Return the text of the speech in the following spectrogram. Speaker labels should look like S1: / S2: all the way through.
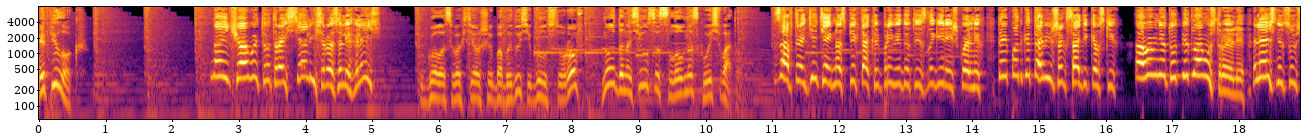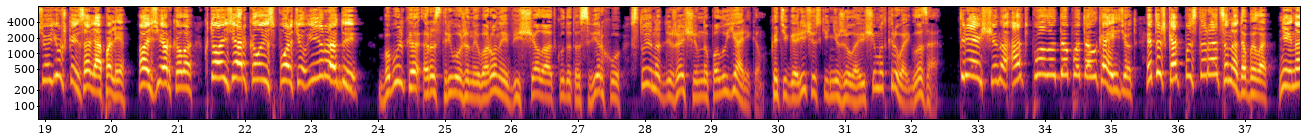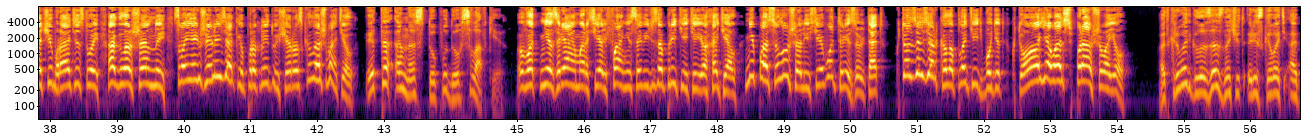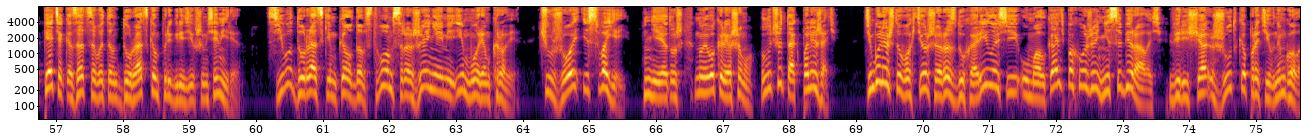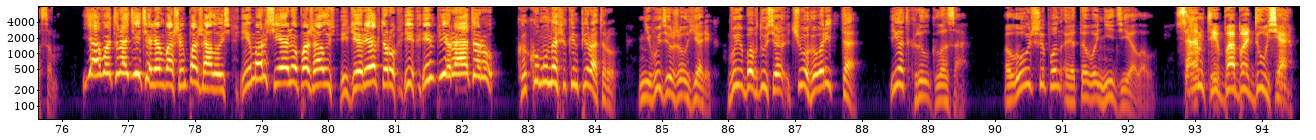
S1: Эпилог
S2: «Ну и чё вы тут расселись, разлеглись?»
S1: Голос вахтерши Бабы Дуси был суров, но доносился словно сквозь вату.
S2: «Завтра детей на спектакль приведут из лагерей школьных, да и подготовишек садиковских. А вы мне тут бедлам устроили, лестницу всю юшкой заляпали. А зеркало? Кто зеркало испортил? И роды!»
S1: Бабулька, растревоженной вороной, вещала откуда-то сверху, стоя над лежащим на полу Яриком, категорически не желающим открывать глаза.
S2: Трещина от пола до потолка идет. Это ж как постараться надо было. Не иначе братец твой, оглашенный, своей железякой проклятущей расколошматил.
S1: Это она сто пудов Славки.
S2: Вот не зря Марсель Фанисович запретить ее хотел. Не послушались, и вот результат. Кто за зеркало платить будет? Кто, я вас спрашиваю?
S1: Открывать глаза значит рисковать опять оказаться в этом дурацком пригрязившемся мире с его дурацким колдовством, сражениями и морем крови. Чужой и своей. Нет уж, ну его к лешему. Лучше так полежать. Тем более, что вахтерша раздухарилась и умолкать, похоже, не собиралась, вереща жутко противным голосом.
S2: «Я вот родителям вашим пожалуюсь, и Марселю пожалуюсь, и директору, и императору!»
S1: «Какому нафиг императору?» — не выдержал Ярик. «Вы, бабдуся, чего говорить-то?» И открыл глаза. Лучше б он этого не делал.
S3: «Сам ты баба Дуся!»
